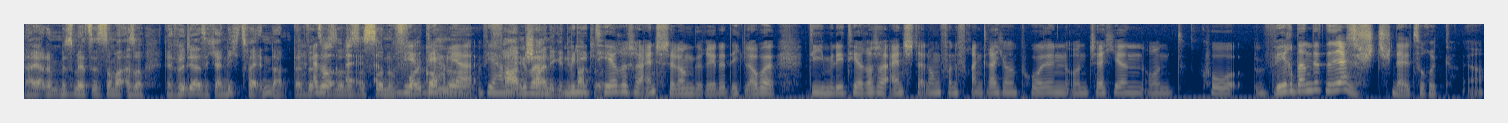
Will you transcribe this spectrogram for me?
Naja, dann müssen wir jetzt, jetzt nochmal, also, da wird ja sich ja nichts verändern. Da wird, also, das ist so eine wir, wir vollkommen haben ja, wir haben ja über fadenscheinige Debatte. militärische Einstellungen geredet. Ich glaube, die militärische Einstellung von Frankreich und Polen und Tschechien und Co. wäre dann schnell zurück, ja.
